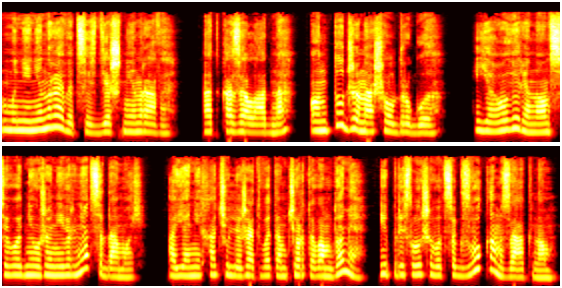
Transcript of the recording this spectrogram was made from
«Мне не нравятся здешние нравы. Отказала одна, он тут же нашел другую. Я уверена, он сегодня уже не вернется домой, а я не хочу лежать в этом чертовом доме и прислушиваться к звукам за окном».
